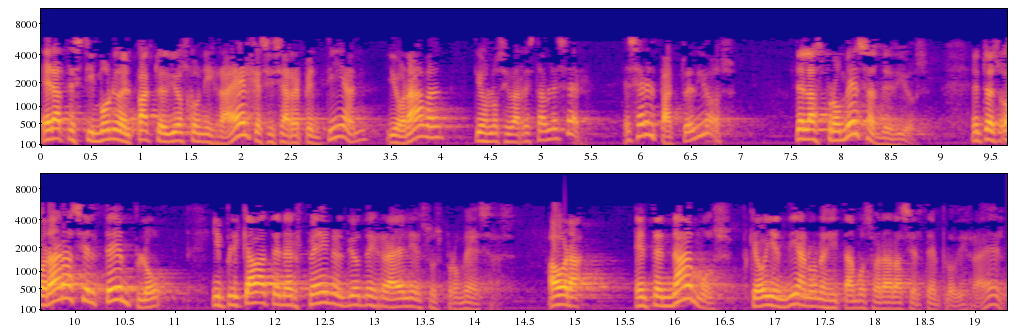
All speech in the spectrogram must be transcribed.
Era testimonio del pacto de Dios con Israel, que si se arrepentían y oraban, Dios los iba a restablecer. Ese era el pacto de Dios, de las promesas de Dios. Entonces, orar hacia el templo implicaba tener fe en el Dios de Israel y en sus promesas. Ahora, entendamos que hoy en día no necesitamos orar hacia el templo de Israel.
